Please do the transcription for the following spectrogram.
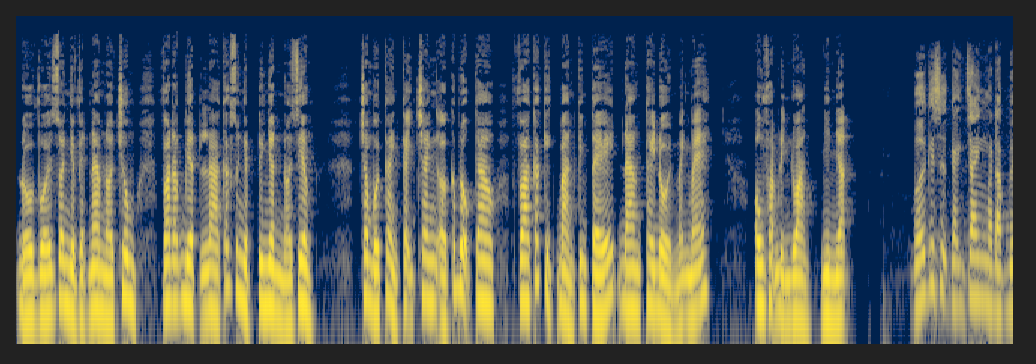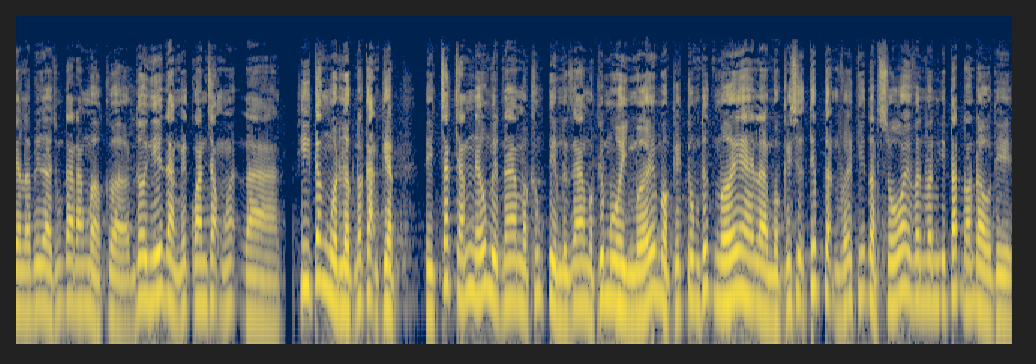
đối với doanh nghiệp Việt Nam nói chung và đặc biệt là các doanh nghiệp tư nhân nói riêng. Trong bối cảnh cạnh tranh ở cấp độ cao và các kịch bản kinh tế đang thay đổi mạnh mẽ, Ông Phạm Đình Đoàn nhìn nhận. Với cái sự cạnh tranh mà đặc biệt là bây giờ chúng ta đang mở cửa, tôi nghĩ rằng cái quan trọng là khi các nguồn lực nó cạn kiệt thì chắc chắn nếu Việt Nam mà không tìm được ra một cái mô hình mới, một cái công thức mới hay là một cái sự tiếp cận với kỹ thuật số hay vân vân đi tắt đón đầu thì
